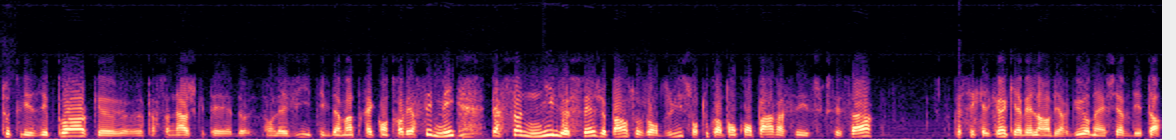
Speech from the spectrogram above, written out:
toutes les époques, un personnage qui était, dont la vie est évidemment très controversée, mais personne nie le fait, je pense, aujourd'hui, surtout quand on compare à ses successeurs, que c'est quelqu'un qui avait l'envergure d'un chef d'État.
